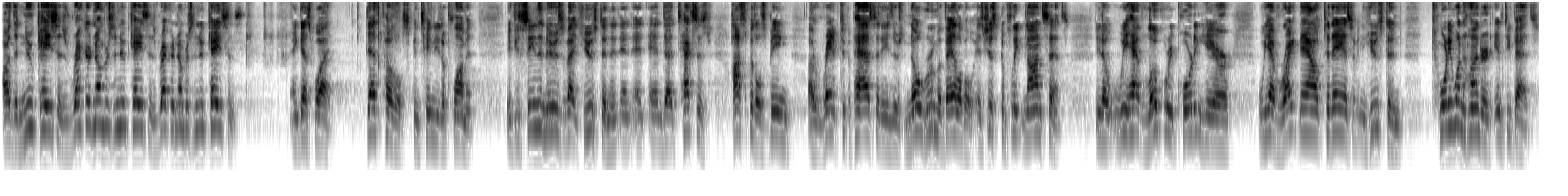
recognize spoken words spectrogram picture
are the new cases, record numbers of new cases, record numbers of new cases. And guess what? Death totals continue to plummet. If you've seen the news about Houston and, and, and, and uh, Texas hospitals being uh, ramped to capacity, there's no room available. It's just complete nonsense. You know, we have local reporting here. We have right now, today, as in Houston, 2,100 empty beds.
